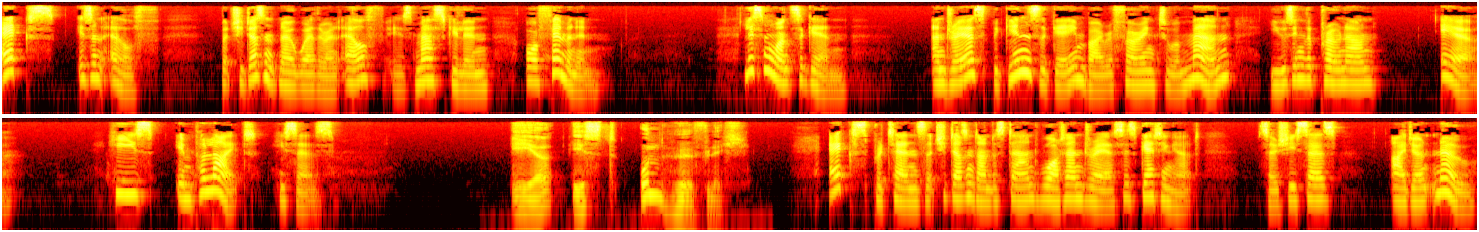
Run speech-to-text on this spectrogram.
Ex is an elf, but she doesn't know whether an elf is masculine or feminine. Listen once again. Andreas begins the game by referring to a man using the pronoun er. He's impolite, he says. Er ist unhöflich. Ex pretends that she doesn't understand what Andreas is getting at. So she says, I don't know.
